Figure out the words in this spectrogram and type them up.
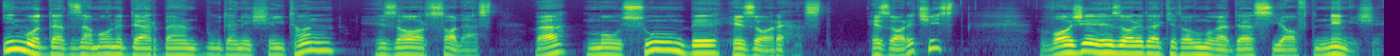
این مدت زمان در بند بودن شیطان هزار سال است و موسوم به هزاره هست. هزاره چیست؟ واژه هزاره در کتاب مقدس یافت نمیشه.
